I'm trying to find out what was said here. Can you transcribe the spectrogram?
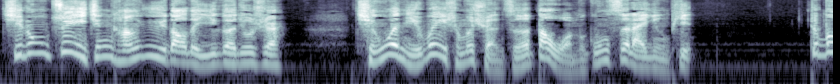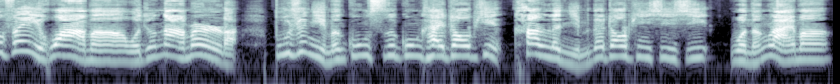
其中最经常遇到的一个就是。请问你为什么选择到我们公司来应聘？这不废话吗？我就纳闷了，不是你们公司公开招聘，看了你们的招聘信息，我能来吗？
